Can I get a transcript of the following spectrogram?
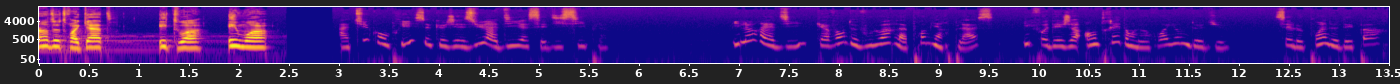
1, 2, 3, 4, et toi, et moi. As-tu compris ce que Jésus a dit à ses disciples? Il leur a dit qu'avant de vouloir la première place, il faut déjà entrer dans le royaume de Dieu. C'est le point de départ.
